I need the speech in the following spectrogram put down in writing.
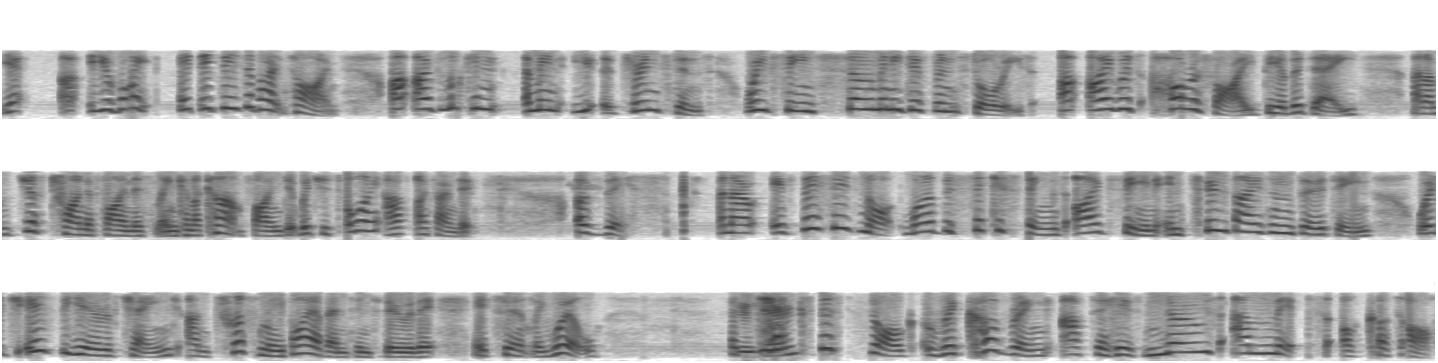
Yeah, uh, you're right. It, it is about time. I, I've looking. I mean, you, for instance, we've seen so many different stories. I, I was horrified the other day, and I'm just trying to find this link, and I can't find it. Which is, oh, I have. I found it. Of this. And now, if this is not one of the sickest things I've seen in 2013, which is the year of change, and trust me, if I have anything to do with it, it certainly will. A mm-hmm. Texas dog recovering after his nose and lips are cut off.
